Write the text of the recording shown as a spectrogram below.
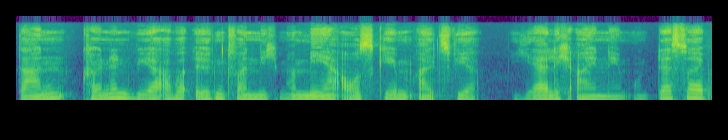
dann können wir aber irgendwann nicht mal mehr ausgeben, als wir jährlich einnehmen. Und deshalb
